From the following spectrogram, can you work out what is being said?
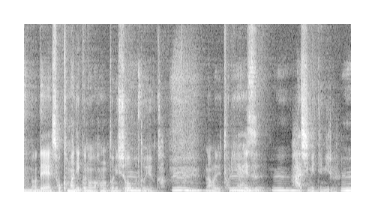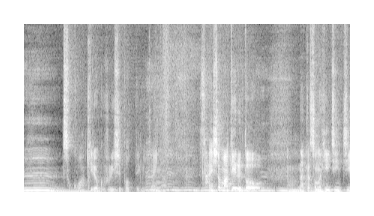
うん。ので、そこまでいくのが本当に勝負というか、うん。なのでとりあえずうん。始めてみる、うん。そこは気力振り絞ってみたいな、最初負けるとなんかその日一日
